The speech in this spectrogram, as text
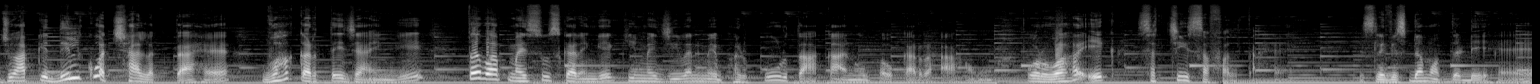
जो आपके दिल को अच्छा लगता है, वह करते जाएँगे, तब आप महसूस करेंगे कि मैं जीवन में भरपूरता का अनुभव कर रहा हूँ, और वह एक सच्ची सफलता। इसलिए विस्डम ऑफ़ द डे है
